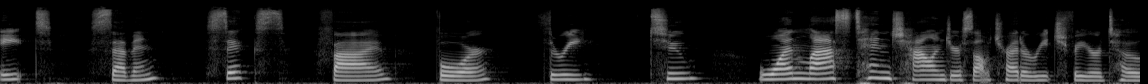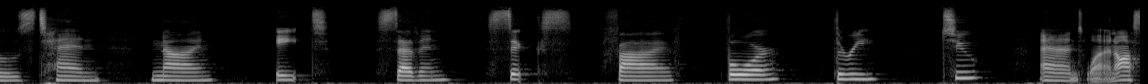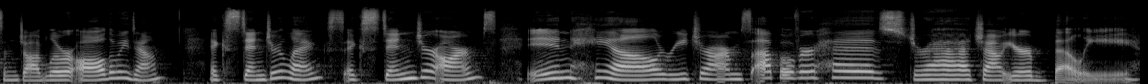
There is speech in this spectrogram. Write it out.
8, 7, 6, 5, 4, 3, 2, one last 10, challenge yourself. Try to reach for your toes. 10, 9, 8, 7, 6, 5, four, three, two, and one. Awesome job. Lower all the way down. Extend your legs, extend your arms. Inhale, reach your arms up overhead, stretch out your belly.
